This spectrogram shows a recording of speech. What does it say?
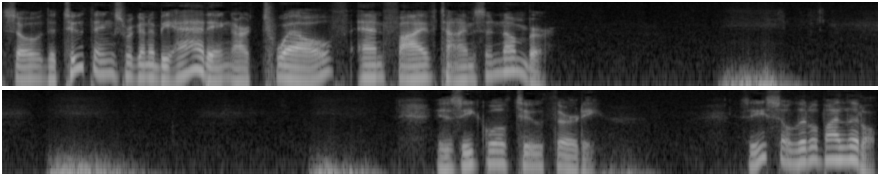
So the two things we're going to be adding are 12 and 5 times a number. Is equal to 30. See, so little by little.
